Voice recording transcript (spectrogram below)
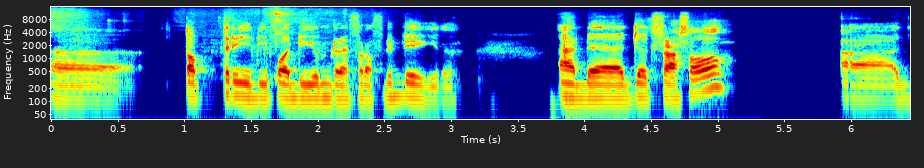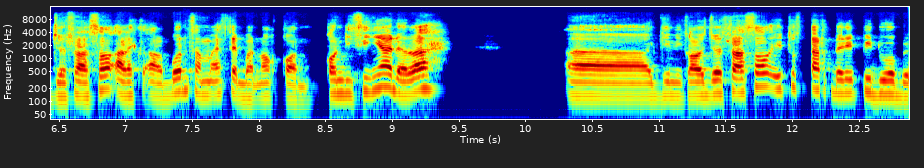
uh, top 3 di podium driver of the day gitu. Ada George Russell, uh, George Russell, Alex Albon, sama Esteban Ocon. Kondisinya adalah uh, gini, kalau George Russell itu start dari P12,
